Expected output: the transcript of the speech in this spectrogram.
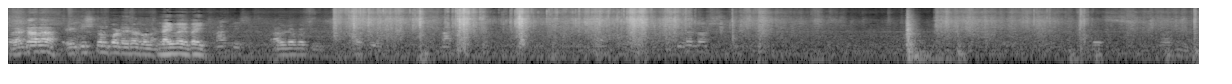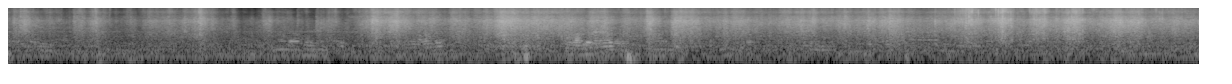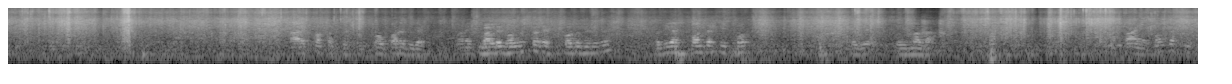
দাদা এই স্টোন কট এটা কোন লাই ভাই ভাই। আর ওটা কি আর কত দিয়েছে? ওদিকে আছে পঞ্চাশ পিস মোট এই যে এই মালটা। পাই পঞ্চাশ পিস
